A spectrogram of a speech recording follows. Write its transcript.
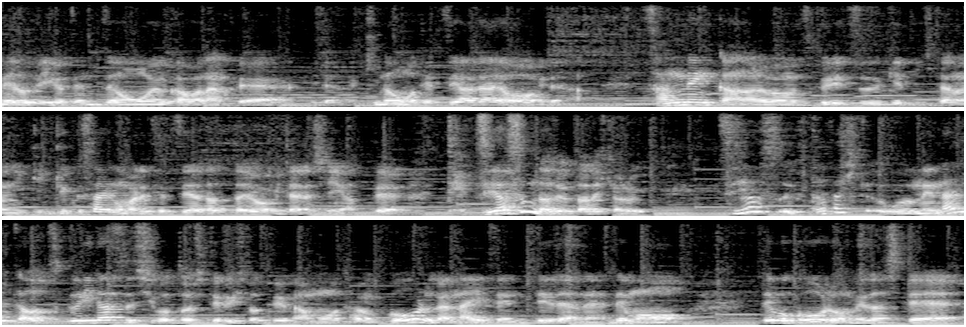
メロディーが全然思い浮かばなくてみたいな。昨日も徹夜だよみたいな3年間アルバム作り続けてきたのに結局最後まで徹夜だったよみたいなシーンあって徹夜すんだぜ宇多田ヒカル。徹夜す宇多田ヒカルこのね何かを作り出す仕事をしてる人っていうのはもう多分ゴールがない前提だよね。でもでもゴールを目指して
